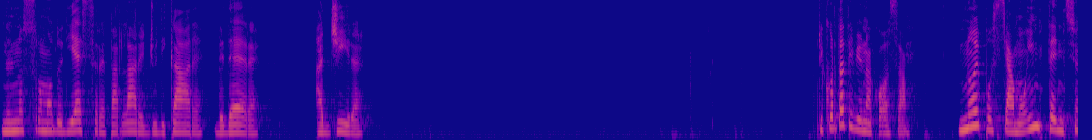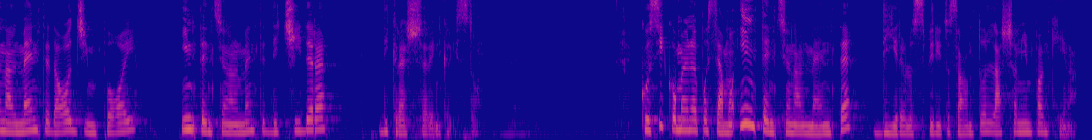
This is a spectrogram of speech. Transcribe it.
nel nostro modo di essere, parlare, giudicare, vedere, agire. Ricordatevi una cosa, noi possiamo intenzionalmente da oggi in poi, intenzionalmente decidere di crescere in Cristo. Così come noi possiamo intenzionalmente dire allo Spirito Santo lasciami in panchina.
